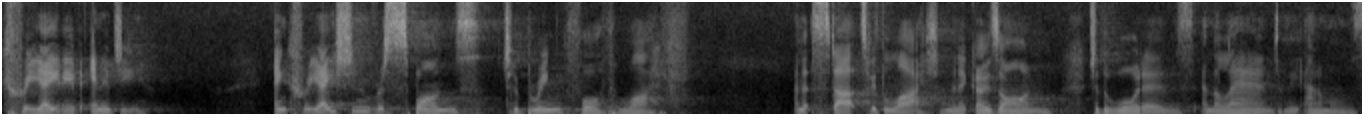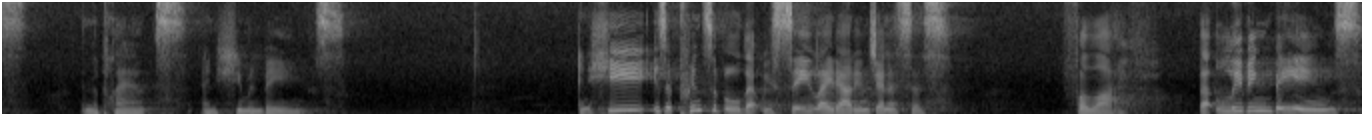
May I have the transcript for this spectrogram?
creative energy. And creation responds to bring forth life. And it starts with light, and then it goes on to the waters and the land and the animals and the plants and human beings. And here is a principle that we see laid out in Genesis for life that living beings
